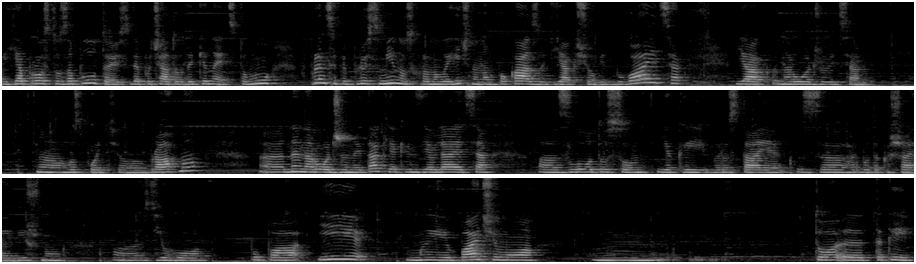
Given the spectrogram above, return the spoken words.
я просто заплутаюсь, де початок, де кінець. Тому, принципі, плюс-мінус хронологічно нам показують, як що відбувається, як народжується Господь Брахма, ненароджений, так як він з'являється з лотосу, який виростає з Гарботакашаї вішну, з його пупа. І ми бачимо то, е, такий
